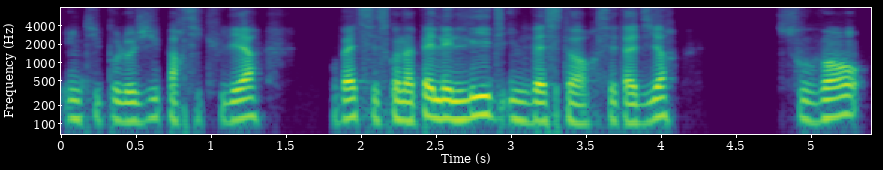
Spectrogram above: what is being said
une typologie particulière. En fait, c'est ce qu'on appelle les lead investors. C'est-à-dire, souvent,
